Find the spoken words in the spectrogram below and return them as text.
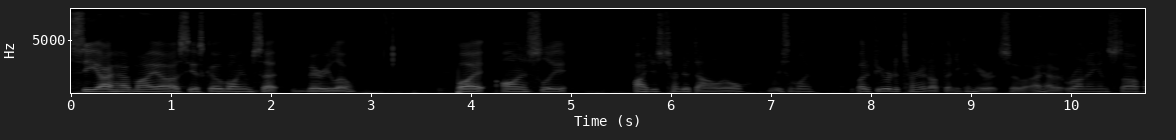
See, I have my uh, CSGO volume set very low, but honestly, I just turned it down a little recently. But if you were to turn it up, then you can hear it. So I have it running and stuff.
